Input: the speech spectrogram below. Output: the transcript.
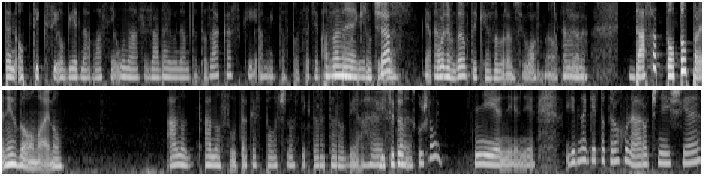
ten optik si objedná vlastne u nás, zadajú nám toto zákazky a my to v podstate A za nejaký vyrobíme. čas ja pôjdem do optiky a zaberiem si vlastné okuliare. Dá sa toto preniesť do online? Áno, áno, sú také spoločnosti, ktoré to robia. Hej. Vy ste to, to neskúšali? Nie, nie, nie. Jednak je to trochu náročnejšie,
